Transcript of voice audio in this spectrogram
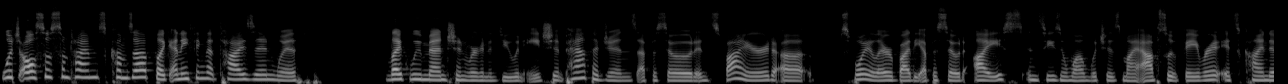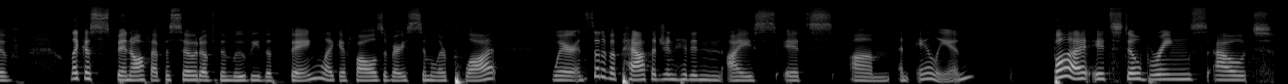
which also sometimes comes up like anything that ties in with like we mentioned we're going to do an ancient pathogens episode inspired uh spoiler by the episode ice in season 1 which is my absolute favorite it's kind of like a spin-off episode of the movie the thing like it follows a very similar plot where instead of a pathogen hidden in ice it's um an alien but it still brings out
